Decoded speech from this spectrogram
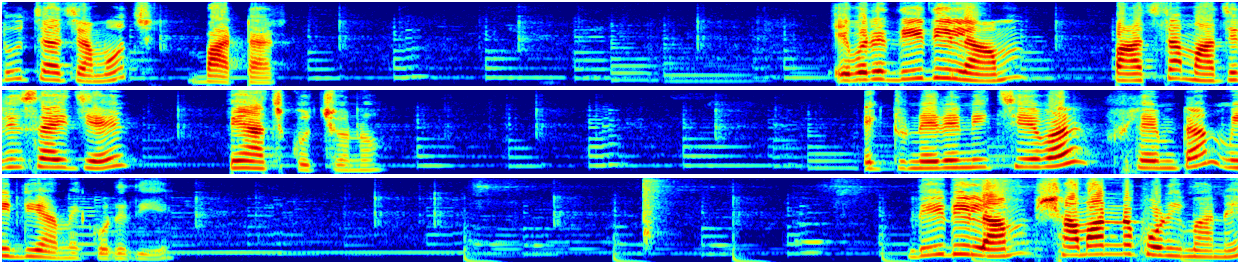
দু চা চামচ বাটার। এবারে দিয়ে দিলাম পাঁচটা মাঝারি সাইজের পেঁয়াজ কুচনো। একটু নেড়ে নিচ্ছি এবার ফ্লেমটা মিডিয়ামে করে দিয়ে। দিয়ে দিলাম সামান্য পরিমাণে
